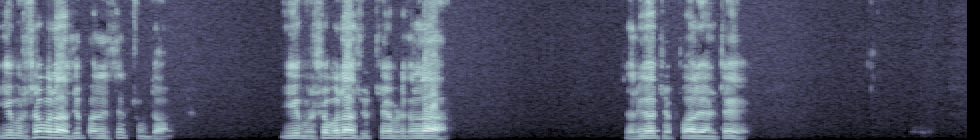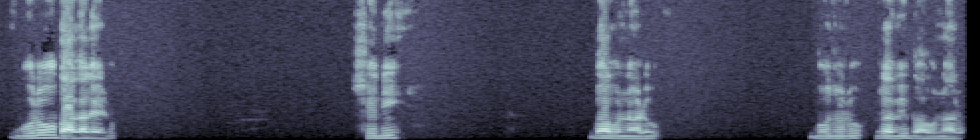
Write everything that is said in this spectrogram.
ఈ వృషభ రాశి పరిస్థితి చూద్దాం. ఈ వృషభ రాశి వచ్చేప్పటికల్లా సరిగా చెప్పాలి అంటే గురువు బాగాలేడు. శని బాగున్నాడు. బుధుడు రవి బాగున్నారు.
